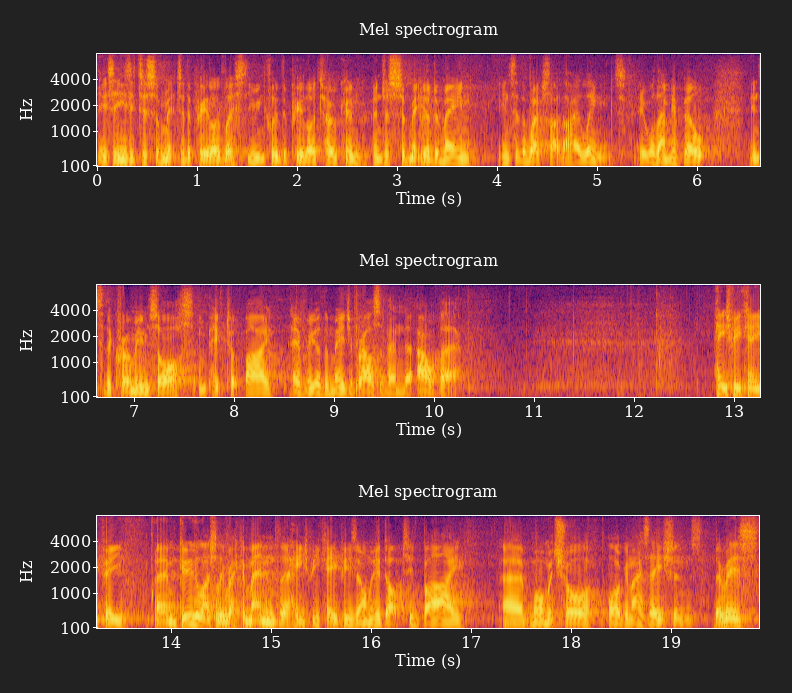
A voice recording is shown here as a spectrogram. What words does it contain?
It's easy to submit to the preload list. You include the preload token and just submit your domain into the website that I linked. It will then be built into the Chromium source and picked up by every other major browser vendor out there. HPKP. Um, Google actually recommend that HPKP is only adopted by uh, more mature organizations. There is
